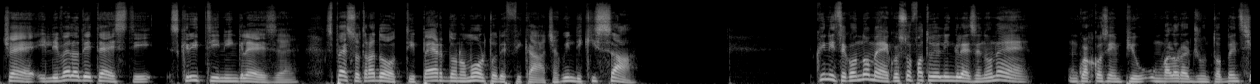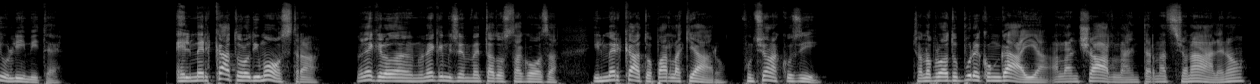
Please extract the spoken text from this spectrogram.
Cioè, il livello dei testi scritti in inglese, spesso tradotti, perdono molto d'efficacia, quindi chissà. Quindi secondo me questo fatto dell'inglese non è un qualcosa in più, un valore aggiunto, bensì un limite. E il mercato lo dimostra. Non è, che lo, non è che mi sono inventato sta cosa. Il mercato parla chiaro. Funziona così. Ci hanno provato pure con Gaia a lanciarla internazionale, no?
